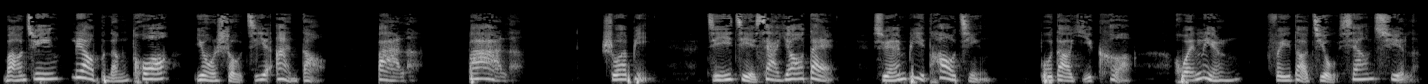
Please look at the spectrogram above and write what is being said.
王军料不能拖，用手机按道：“罢了，罢了。”说毕，即解下腰带，悬臂套颈，不到一刻，魂灵飞到酒乡去了。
